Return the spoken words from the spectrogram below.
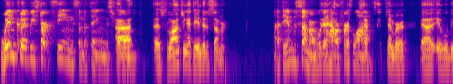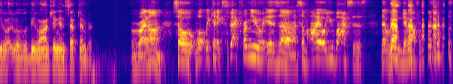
When could we start seeing some of the things from? Uh, it's launching at the end of the summer. At the end of the summer, we're gonna have our first launch. September. Uh, it will be it will be launching in September. Right on. So what we can expect from you is uh, some IOU boxes that we can give out for Christmas.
